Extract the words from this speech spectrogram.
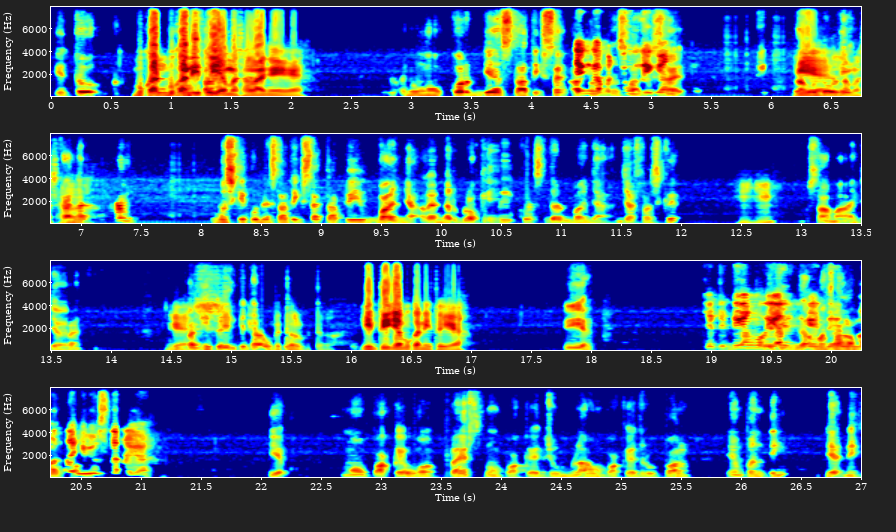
Itu Bukan bukan itu ya masalahnya ya. mengukur dia static site Dia atau nggak peduli static kan? site. Nggak Iya, peduli nggak masalah. karena kan meskipun dia static site tapi banyak render blocking request dan banyak JavaScript Mhm. sama aja kan. Yes. Bukan itu yang kita ukur. Betul betul. Intinya bukan itu ya. Iya, Jadi dia ngelihat kayak dari masalah mata mau- user ya. mau pakai WordPress, mau pakai Joomla, mau pakai Drupal, yang penting lihat nih.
